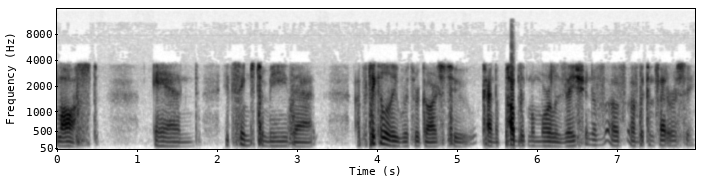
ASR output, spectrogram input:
lost. And it seems to me that, uh, particularly with regards to kind of public memorialization of, of, of the Confederacy,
